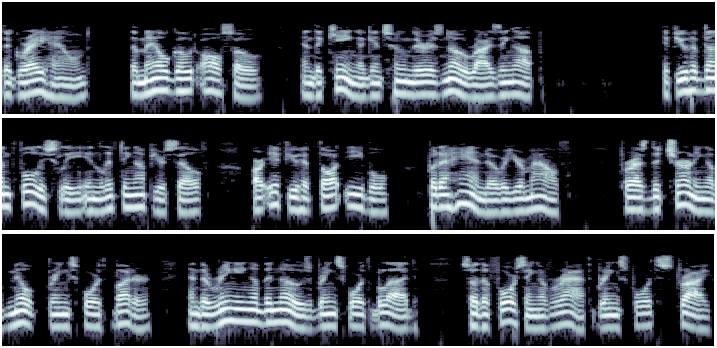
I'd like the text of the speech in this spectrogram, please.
the greyhound, the male goat also, and the king against whom there is no rising up. If you have done foolishly in lifting up yourself, or if you have thought evil, put a hand over your mouth. For as the churning of milk brings forth butter, and the wringing of the nose brings forth blood, so the forcing of wrath brings forth strife.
